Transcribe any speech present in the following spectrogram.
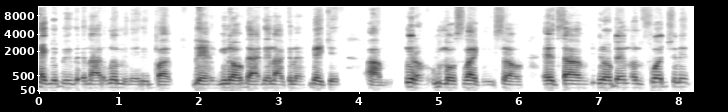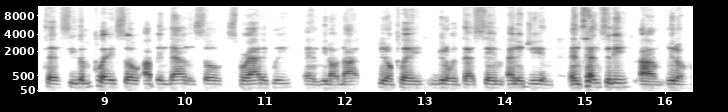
technically they're not eliminated, but they're you know that they're not gonna make it. Um, you know, most likely. So it's um, you know been unfortunate to see them play so up and down and so sporadically, and you know not you know play you know with that same energy and intensity. Um, you know,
